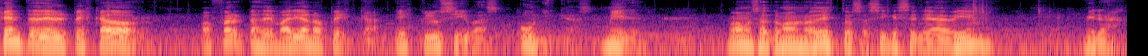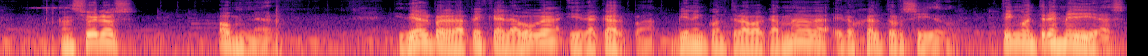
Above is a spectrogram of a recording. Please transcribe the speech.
Gente del pescador, ofertas de Mariano Pesca, exclusivas, únicas. Miren, vamos a tomar uno de estos así que se lea bien. Mira, anzuelos Omner, ideal para la pesca de la boga y de la carpa. Vienen con traba carnada, el ojal torcido. Tengo en tres medidas,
